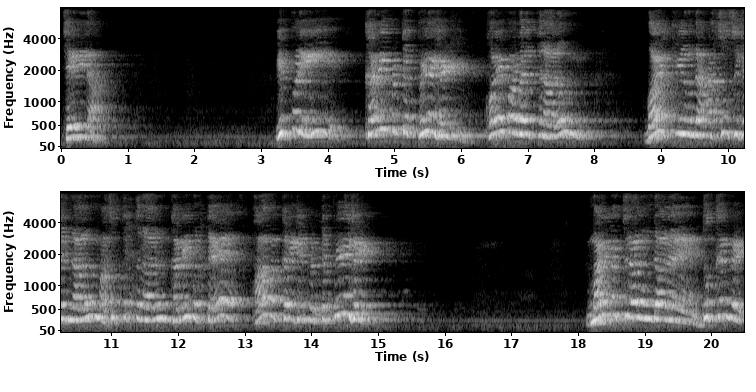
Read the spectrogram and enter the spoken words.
சரியா? இப்படி கரைப்பட்ட பிள்ளைகள் கொலைபாதகத்தினாலும் வாழ்க்கையில் வந்த அசூசிகளினாலும் அசுத்தத்தினாலும் கரைப்பட்ட பாவக்கரைகள் பெற்ற பிள்ளைகள் மரணத்தினால் உண்டான துக்கங்கள்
